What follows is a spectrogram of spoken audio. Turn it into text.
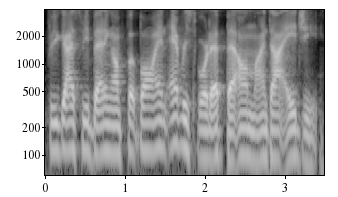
for you guys to be betting on football and every sport at betonline.ag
